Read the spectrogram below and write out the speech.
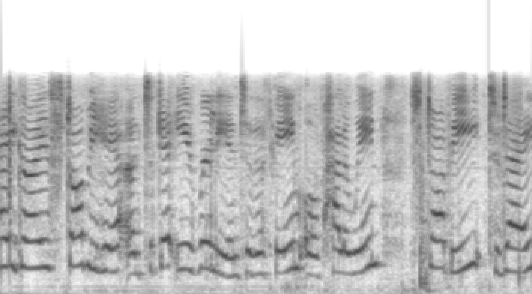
Hey guys, Starbii here, and to get you really into the theme of Halloween, Starbii today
